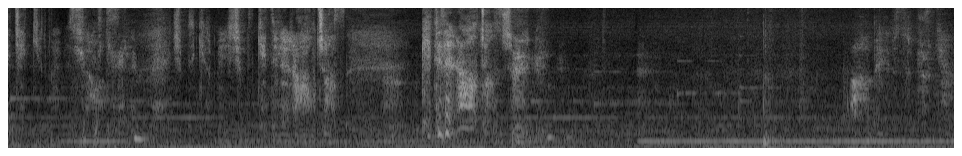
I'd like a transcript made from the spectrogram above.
gece girmemiz şimdi lazım. Girelim. Şimdi girmeyin. Şimdi kedileri alacağız. Kedileri alacağız şimdi. Aa benim süpürgem.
